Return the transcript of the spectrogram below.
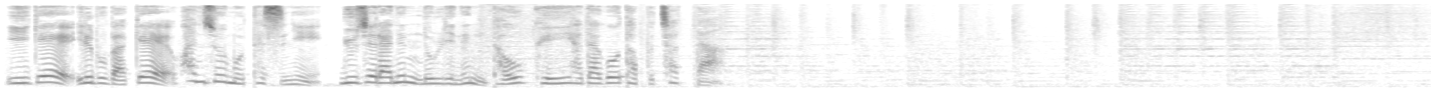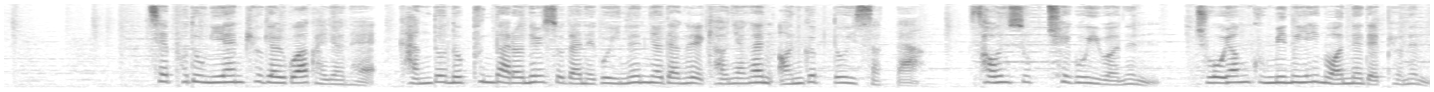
이게 일부밖에 환수 못했으니 유죄라는 논리는 더욱 괴이하다고 덧붙였다. 체포동의안 표결과 관련해 강도 높은 발언을 쏟아내고 있는 여당을 겨냥한 언급도 있었다. 서은숙 최고위원은 주호영 국민의힘 원내대표는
